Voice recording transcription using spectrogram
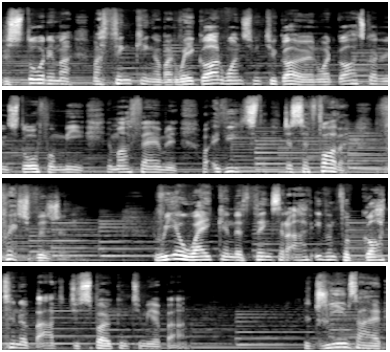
restored in my, my thinking about where God wants me to go and what God's got in store for me and my family. If you just say, Father, fresh vision reawaken the things that I've even forgotten about that you've spoken to me about. The dreams I had.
